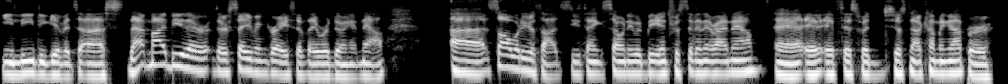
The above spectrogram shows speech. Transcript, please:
you need to give it to us. That might be their their saving grace if they were doing it now. Uh, Saul, what are your thoughts? Do you think Sony would be interested in it right now uh, if, if, this would just now coming up, or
